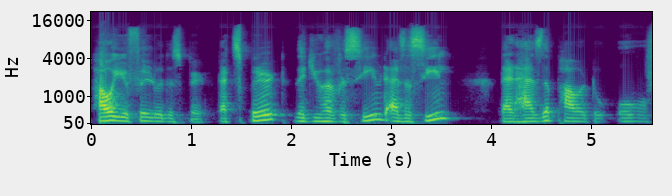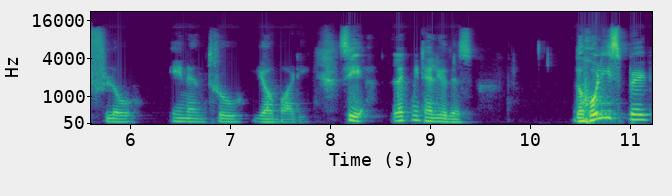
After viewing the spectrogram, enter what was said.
How are you filled with the Spirit? That Spirit that you have received as a seal that has the power to overflow in and through your body. See, let me tell you this. The Holy Spirit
